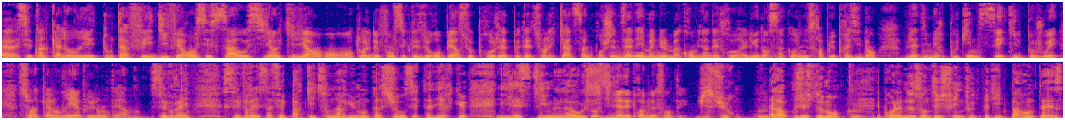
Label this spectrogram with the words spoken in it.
Euh, c'est un calendrier tout à fait différent, et c'est ça aussi hein, qu'il y a en, toile de fond, c'est que les Européens se projettent peut-être sur les 4-5 prochaines années. Emmanuel Macron vient d'être réélu. Dans 5 ans, il ne sera plus président. Vladimir Poutine sait qu'il peut jouer sur un calendrier à plus long terme. C'est vrai. C'est vrai. Ça fait partie de son argumentation, c'est-à-dire que il estime là aussi. Sauf s'il y a des problèmes de santé. Bien sûr. Hmm. Alors justement, hmm. les problèmes de santé, je fais une toute petite parenthèse.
